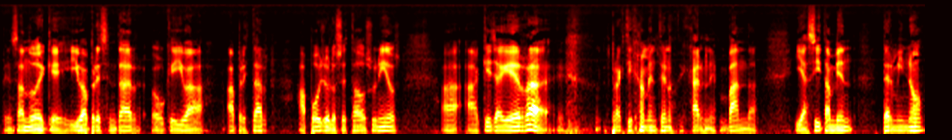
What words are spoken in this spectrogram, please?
pensando de que iba a presentar o que iba a prestar apoyo a los Estados Unidos a, aquella guerra, prácticamente nos dejaron en banda y así también terminó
